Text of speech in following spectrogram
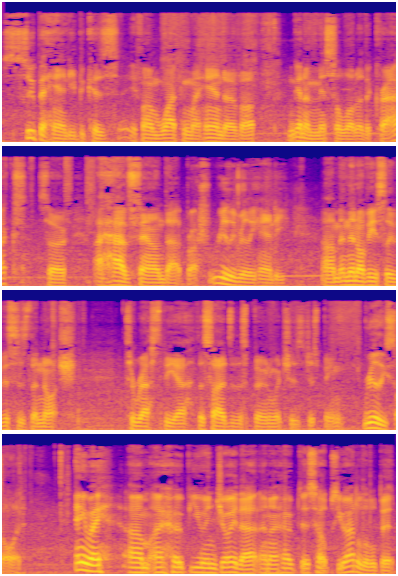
super handy because if I'm wiping my hand over, I'm gonna miss a lot of the cracks. So I have found that brush really, really handy. Um, and then obviously this is the notch to rest the, uh, the sides of the spoon, which has just been really solid. Anyway, um, I hope you enjoy that and I hope this helps you out a little bit.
